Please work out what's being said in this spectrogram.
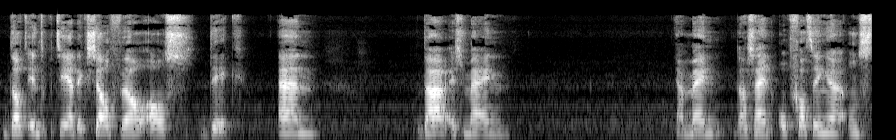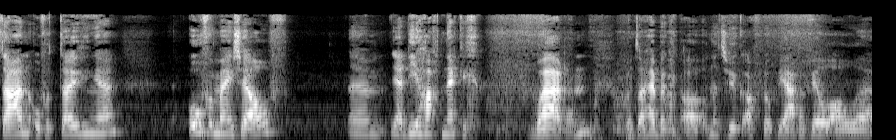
dat interpreteerde ik zelf wel als dik. En daar is mijn. Ja, mijn, daar zijn opvattingen ontstaan, overtuigingen over mijzelf. Um, ja, die hardnekkig waren. Want daar heb ik al, natuurlijk afgelopen jaren veel al uh,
